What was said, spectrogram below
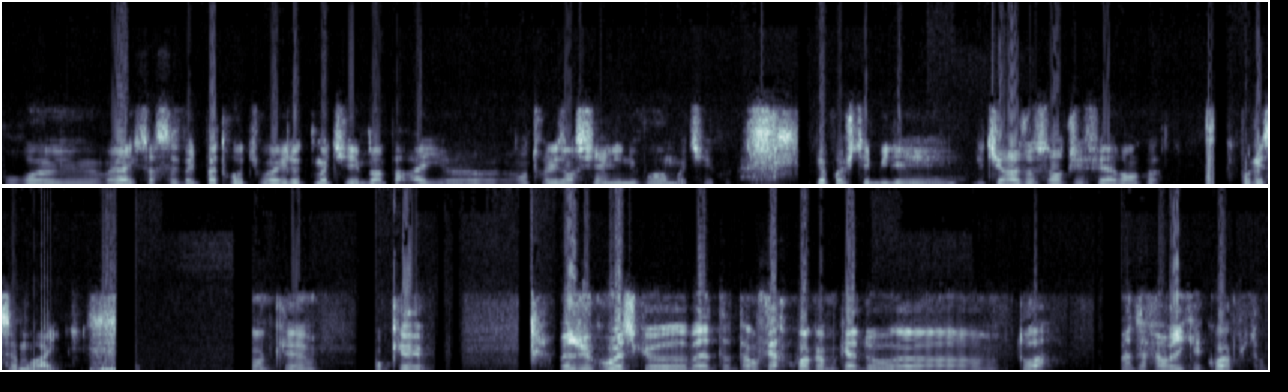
pour voilà, que ça se vaille pas trop, tu vois, et l'autre moitié, ben pareil entre les anciens et les nouveaux à moitié quoi. Et après, je t'ai mis les, les tirages au sort que j'ai fait avant quoi, pour les samouraïs. Ok. Ok. Bah, du coup, est-ce que bah, t'as offert quoi comme cadeau, euh, toi? Bah, T'as fabriqué quoi plutôt?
